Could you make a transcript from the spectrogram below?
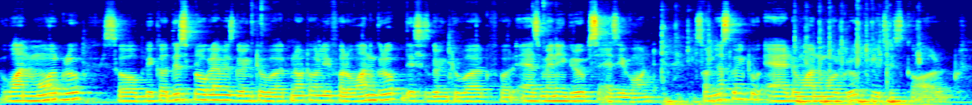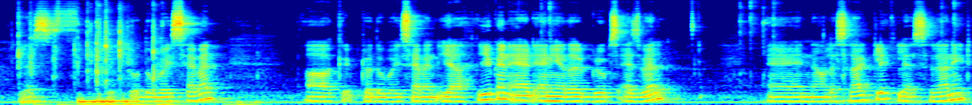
one more group. So because this program is going to work not only for one group this is going to work for as many groups as you want so I'm just going to add one more group which is called let's crypto Dubai 7 uh, crypto Dubai 7 yeah. You can add any other groups as well. And now let's right click let's run it.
